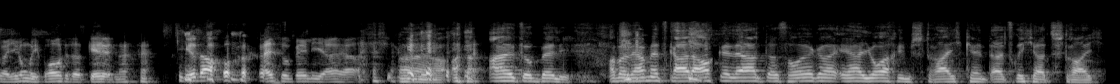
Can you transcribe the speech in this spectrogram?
Ich war jung, ich brauchte das Geld. Ne? Genau. Alto Belli, ja, ja. Ah, ja. Alto Belli. Aber wir haben jetzt gerade auch gelernt, dass Holger eher Joachim Streich kennt als Richard Streich.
